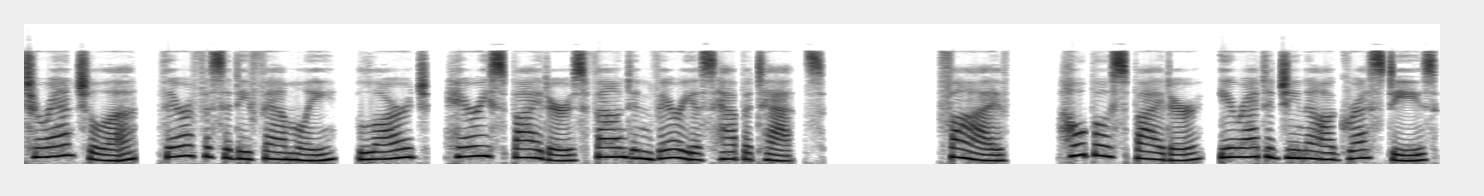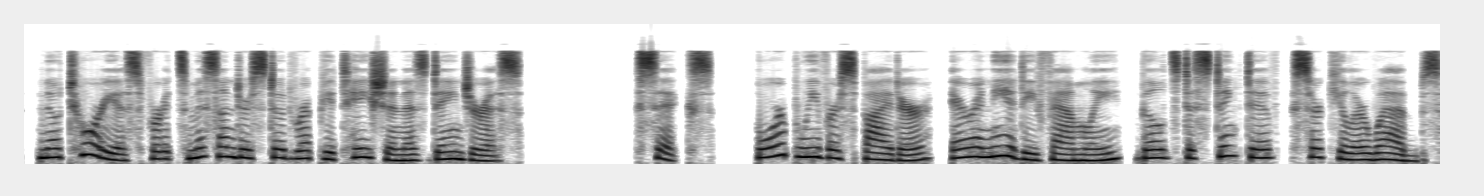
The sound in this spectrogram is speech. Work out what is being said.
Tarantula, Theraphosidae family, large, hairy spiders found in various habitats. 5. Hobo spider, Eratigena agrestis, notorious for its misunderstood reputation as dangerous. 6. Orb weaver spider, Araneae family, builds distinctive, circular webs.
